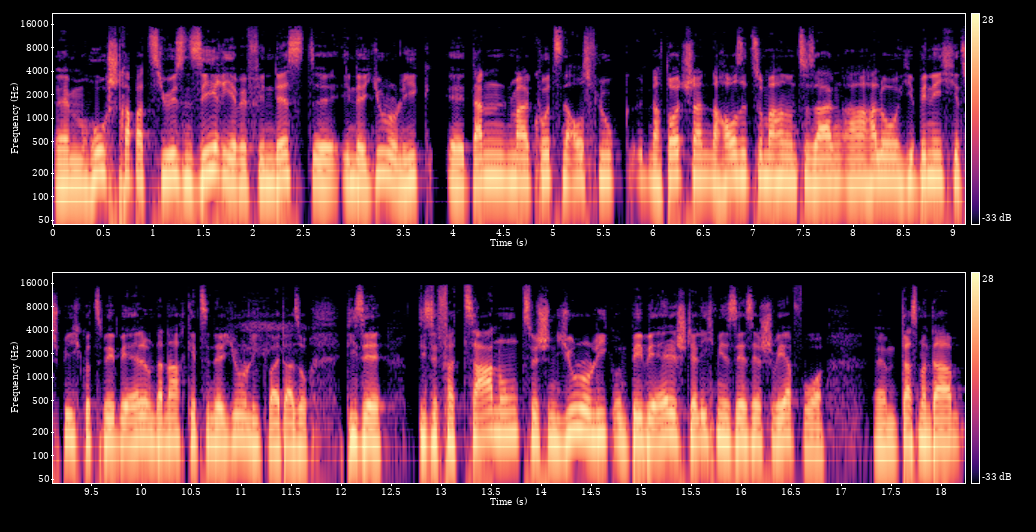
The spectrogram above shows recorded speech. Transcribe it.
ähm, hochstrapaziösen Serie befindest äh, in der Euroleague, äh, dann mal kurz einen Ausflug nach Deutschland nach Hause zu machen und zu sagen, ah, hallo, hier bin ich, jetzt spiele ich kurz WBL und danach geht es in der Euroleague weiter. Also diese, diese Verzahnung zwischen Euroleague und BBL stelle ich mir sehr, sehr schwer vor ähm, dass man da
